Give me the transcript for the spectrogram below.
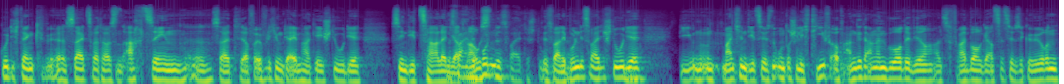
Gut, ich denke, seit 2018, äh, seit der Veröffentlichung der MHG-Studie, sind die Zahlen das ja war draußen. Eine bundesweite Studie, das war eine bundesweite Studie, mhm. die in manchen Diözesen unterschiedlich tief auch angegangen wurde. Wir als Freiburger Erzdiözese gehören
